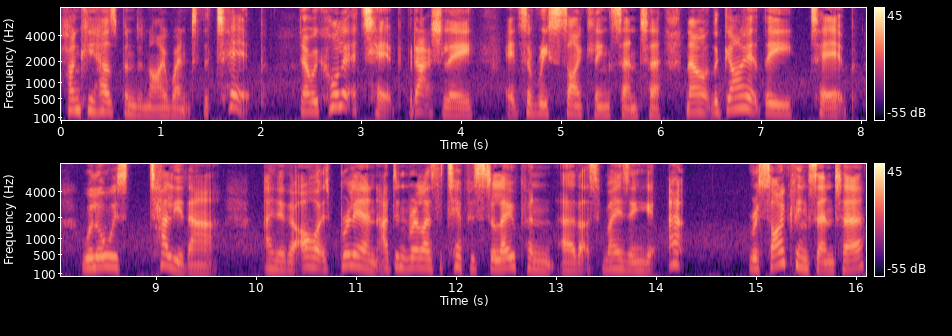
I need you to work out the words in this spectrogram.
Hunky Husband and I went to the tip now we call it a tip, but actually it's a recycling centre. Now the guy at the tip will always tell you that, and you go, "Oh, it's brilliant! I didn't realise the tip is still open. Uh, that's amazing." You go, ah, "Recycling centre.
